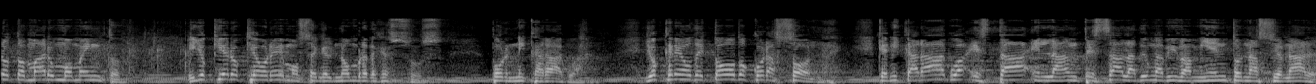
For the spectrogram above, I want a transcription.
quiero tomar un momento y yo quiero que oremos en el nombre de Jesús por Nicaragua. Yo creo de todo corazón que Nicaragua está en la antesala de un avivamiento nacional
